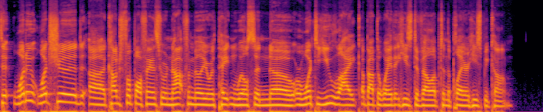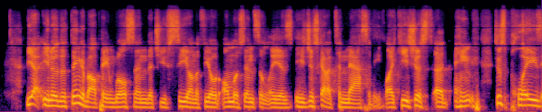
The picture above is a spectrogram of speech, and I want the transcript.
To, what do what should uh, college football fans who are not familiar with Peyton Wilson know, or what do you like about the way that he's developed and the player he's become? Yeah, you know, the thing about Peyton Wilson that you see on the field almost instantly is he's just got a tenacity. Like he's just uh, just plays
